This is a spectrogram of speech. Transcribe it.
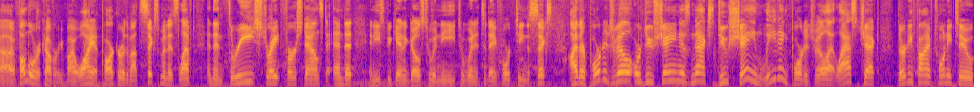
uh, fumble recovery by Wyatt Parker with about six minutes left, and then three straight first downs to end it. And East Buchanan goes to a knee to win it today, 14 to six. Either Portageville or Duchesne is next. Duchesne leading Portageville at last check, 35-22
